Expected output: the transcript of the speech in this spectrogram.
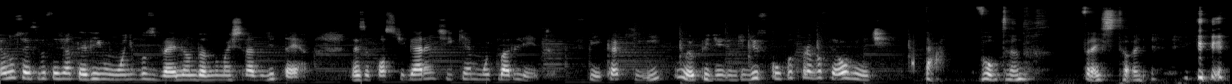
Eu não sei se você já teve um ônibus velho andando numa estrada de terra, mas eu posso te garantir que é muito barulhento. Fica aqui o meu pedido de desculpas para você ouvinte. Tá, voltando pra história.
